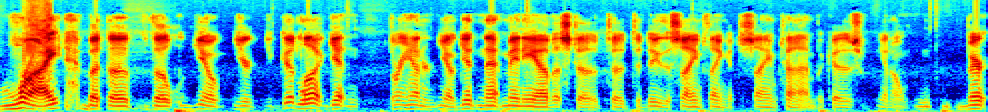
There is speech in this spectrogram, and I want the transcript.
Right, but the the you know you're good luck getting 300 you know getting that many of us to, to, to do the same thing at the same time because you know very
